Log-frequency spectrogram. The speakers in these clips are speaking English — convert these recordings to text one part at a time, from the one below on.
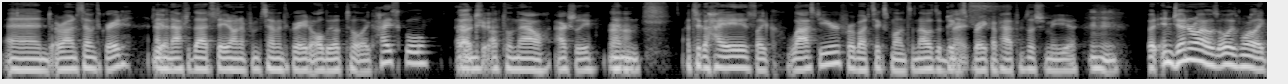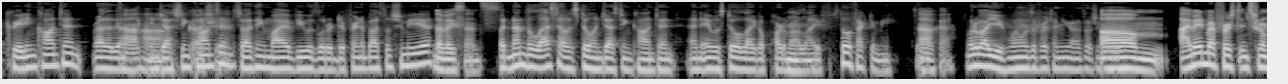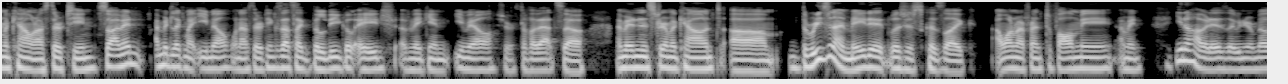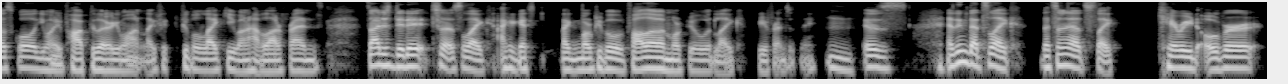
and around seventh grade, and Yeah. then after that, stayed on it from seventh grade all the way up till like high school, and Gotcha. up till now actually. Uh-huh. And I took a hiatus like last year for about six months, and that was the biggest Nice. break I've had from social media. hmm But in general, I was always more like creating content rather than Uh-huh. like ingesting Gotcha. content. So I think my view was a little different about social media. That makes sense. But nonetheless, I was still ingesting content, and it was still like a part of my Mhm. life, still affecting me. So, okay. what about you? When was the first time you got on social media? Um, I made my first Instagram account when I was 13. So I made I made like my email when I was 13 because that's like the legal age of making an email, Sure. stuff like that. So I made an Instagram account. Um, the reason I made it was just because like I wanted my friends to follow me. I mean, you know how it is. Like when you're in middle school, you want to be popular, you want like people to like you, you want to have a lot of friends. So I just did it so, so like I could get like more people would follow and more people would like be friends with me. Mm. It was. I think that's like that's something that's like carried over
